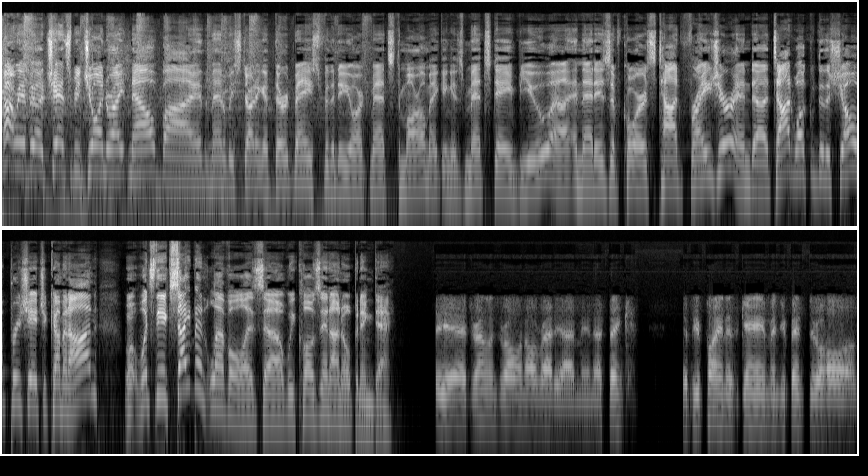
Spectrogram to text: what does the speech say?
Right, we have a chance to be joined right now by the man who'll be starting at third base for the New York Mets tomorrow, making his Mets debut, uh, and that is, of course, Todd Frazier. And uh, Todd, welcome to the show. Appreciate you coming on. What's the excitement level as uh, we close in on opening day? Yeah, adrenaline's rolling already. I mean, I think if you're playing this game and you've been through a whole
